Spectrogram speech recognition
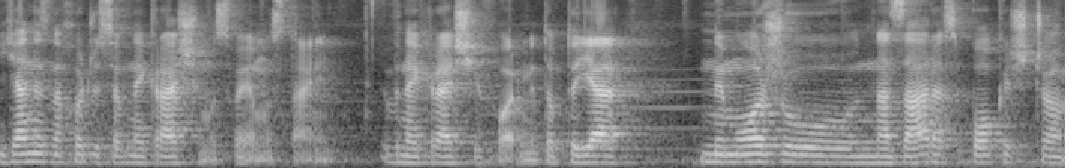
я не знаходжуся в найкращому своєму стані, в найкращій формі. Тобто я не можу на зараз поки що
